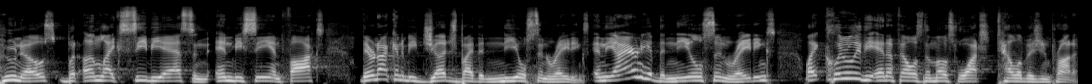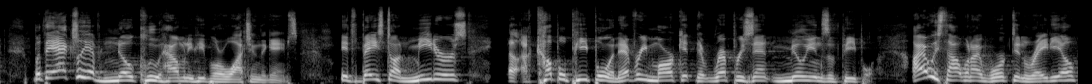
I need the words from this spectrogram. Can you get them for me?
Who knows? But unlike CBS and NBC and Fox, they're not going to be judged by the Nielsen ratings. And the irony of the Nielsen ratings, like clearly the NFL is the most watched television product, but they actually have no clue how many people are watching the games. It's based on meters, a couple people in every market that represent millions of people. I always thought when I worked in radio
